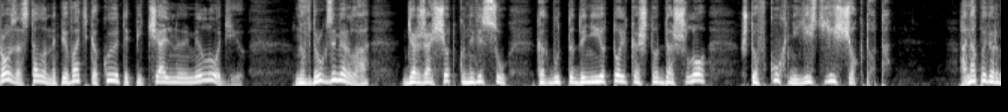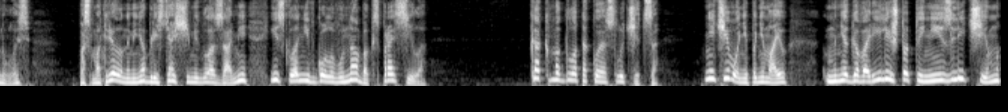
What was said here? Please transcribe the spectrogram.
Роза стала напевать какую-то печальную мелодию, но вдруг замерла, держа щетку на весу, как будто до нее только что дошло, что в кухне есть еще кто-то. Она повернулась, посмотрела на меня блестящими глазами и, склонив голову на бок, спросила. «Как могло такое случиться? Ничего не понимаю. Мне говорили, что ты неизлечим».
